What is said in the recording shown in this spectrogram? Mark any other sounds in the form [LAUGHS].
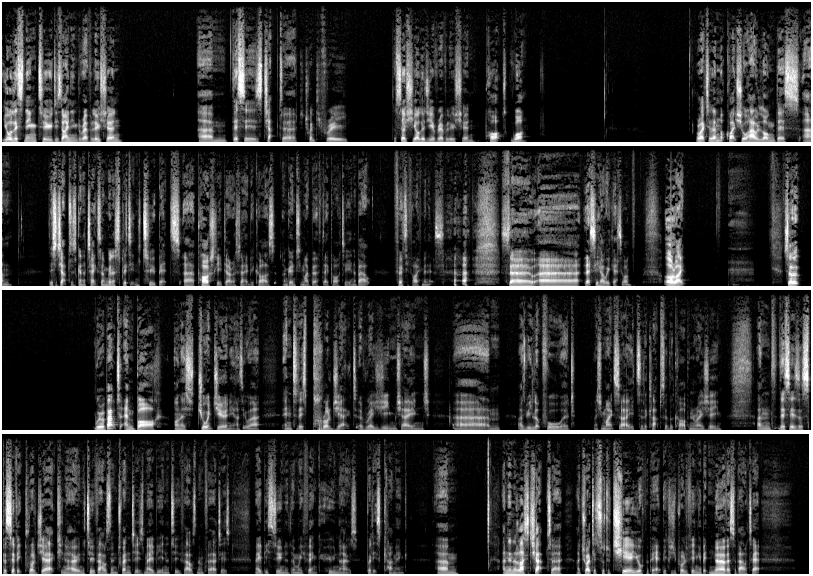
You're listening to Designing the Revolution. Um, this is chapter 23 The Sociology of Revolution, part 1. Right, so I'm not quite sure how long this um, this chapter is going to take, so I'm going to split it into two bits, uh, partially, dare I say, because I'm going to my birthday party in about 35 minutes. [LAUGHS] so uh, let's see how we get on. All right. So we're about to embark on this joint journey, as it were, into this project of regime change um, as we look forward, as you might say, to the collapse of the carbon regime. And this is a specific project, you know, in the 2020s, maybe in the 2030s, maybe sooner than we think, who knows, but it's coming. Um, and in the last chapter, I tried to sort of cheer you up a bit because you're probably feeling a bit nervous about it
